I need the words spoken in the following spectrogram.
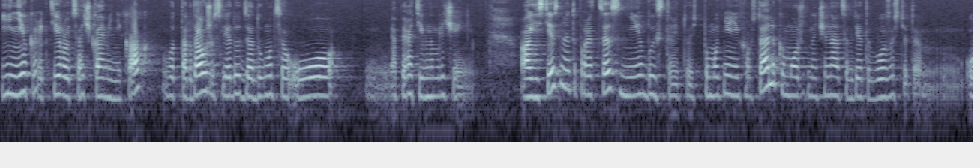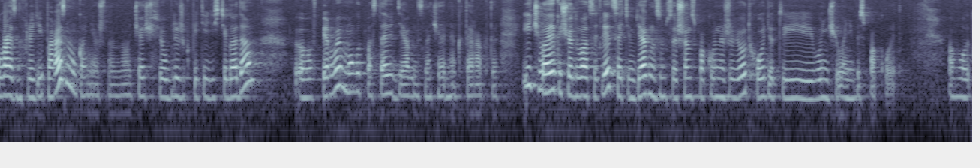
и не корректируется очками никак, вот тогда уже следует задуматься о оперативном лечении. А, естественно, это процесс не быстрый, то есть помутнение хрусталика может начинаться где-то в возрасте там, у разных людей по-разному, конечно, но чаще всего ближе к 50 годам э, впервые могут поставить диагноз начальная катаракта. И человек еще 20 лет с этим диагнозом совершенно спокойно живет, ходит, и его ничего не беспокоит. Вот,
